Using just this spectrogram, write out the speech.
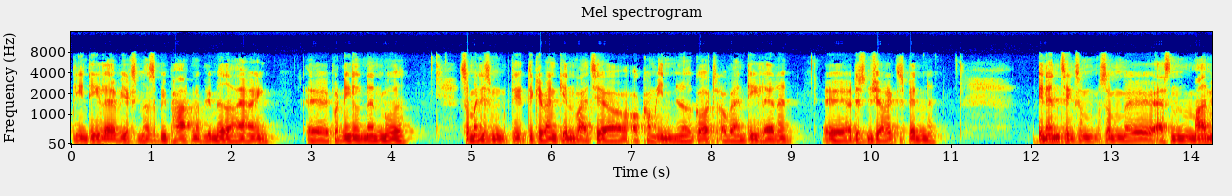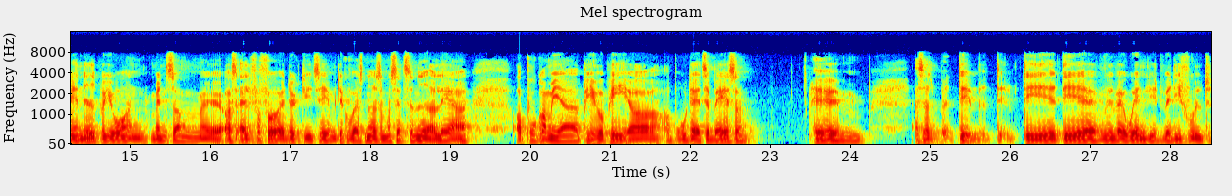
blive en del af virksomheden, altså blive partner, blive medejer, ikke? Øh, på den ene eller den anden måde. Så man ligesom, det, det kan være en genvej til at, at komme ind i noget godt og være en del af det. Øh, og det synes jeg er rigtig spændende. En anden ting, som, som øh, er sådan meget mere nede på jorden, men som øh, også alt for få er dygtige til, men det kunne være sådan noget som at sætte sig ned og lære at programmere PHP og, og bruge databaser. Øhm, altså det, det, det, det vil være uendeligt værdifuldt,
